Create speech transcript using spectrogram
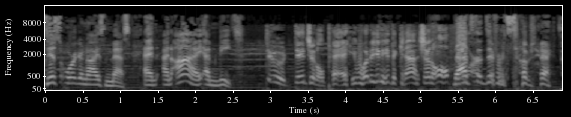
disorganized mess. And and I am neat. Dude, digital pay. What do you need the cash at all for? That's the different subject.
